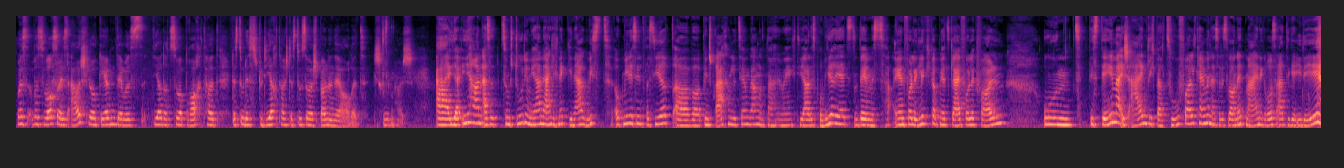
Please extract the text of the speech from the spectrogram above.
Was, was war so das Ausschlaggebende, was dir dazu gebracht hat, dass du das studiert hast, dass du so eine spannende Arbeit geschrieben hast? Äh, ja, ich habe also zum Studium, ich habe eigentlich nicht genau gewusst, ob mich das interessiert, aber bin Sprachenlyzeum gegangen und dann habe ich mir gedacht, ja, das probiere ich jetzt und dem ist ein volles Glück gehabt, mir jetzt gleich voll gefallen. Und das Thema ist eigentlich per Zufall gekommen. Also das war nicht meine großartige Idee,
